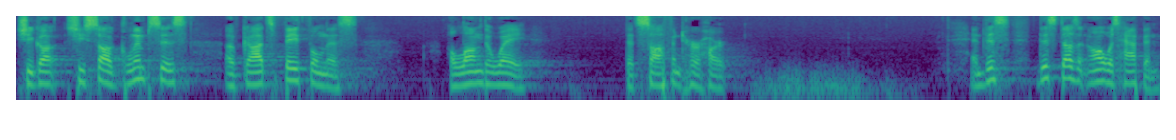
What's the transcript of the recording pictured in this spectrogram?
She, got, she saw glimpses of God's faithfulness along the way that softened her heart. And this, this doesn't always happen.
